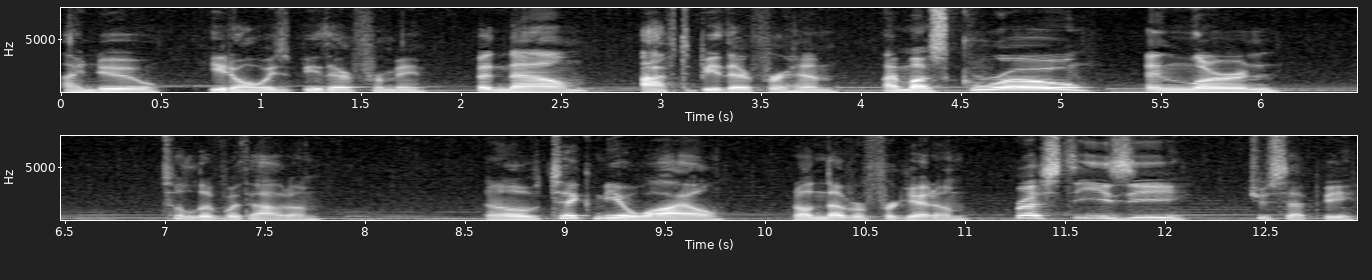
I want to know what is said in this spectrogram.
I knew he'd always be there for me. But now, I have to be there for him. I must grow and learn to live without him. It'll take me a while, but I'll never forget him. Rest easy, Giuseppe.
